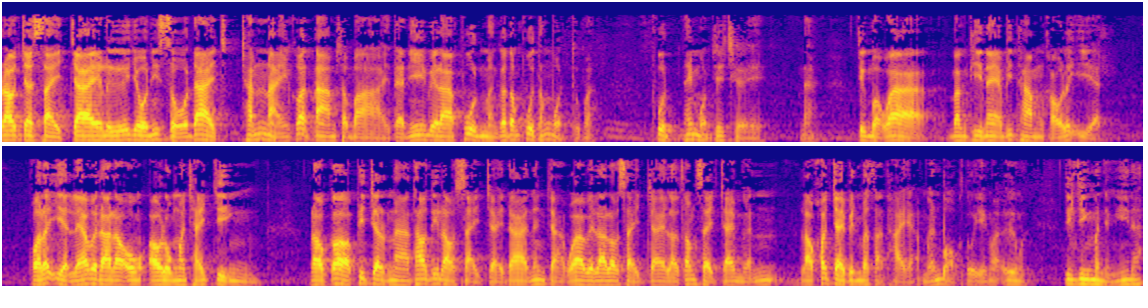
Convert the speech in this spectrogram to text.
เราจะใส่ใจหรือโยนิโสได้ชั้นไหนก็ตามสบาย แต่นี้เวลาพูดมันก็ต้องพูดทั้งหมดถูกปะพูดให้หมดเฉยๆนะจึงบอกว่าบางทีในอภิธรรมเขาละเอียด พอละเอียดแล้วเวลาเราเอาลงมาใช้จริง เราก็พิจารณาเท่าที่เราใส่ใจได้ เนื่องจากว่าเวลาเราใส่ใจเราต้องใส่ใจเหมือน เราเข้าใจเป็นภาษาไทยอะเหมือนบอกตัวเองว่าเออจริง ๆ มันอย่างนี้นะ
